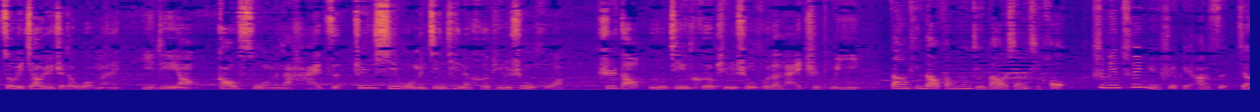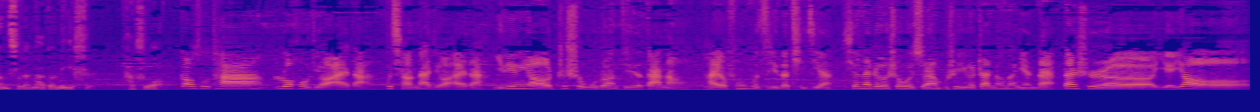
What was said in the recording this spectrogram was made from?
作为教育者的我们，一定要告诉我们的孩子，珍惜我们今天的和平生活，知道如今和平生活的来之不易。当听到防空警报响起后，市民崔女士给儿子讲起了那段历史。他说：“告诉他，落后就要挨打，不强大就要挨打，一定要知识武装自己的大脑，还要丰富自己的体健。现在这个社会虽然不是一个战争的年代，但是也要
